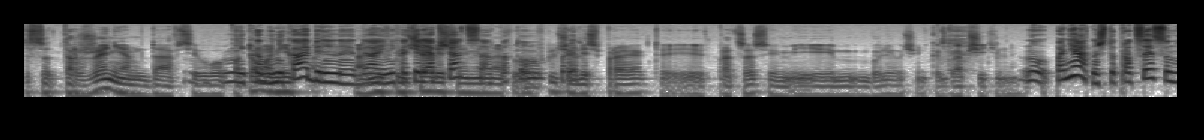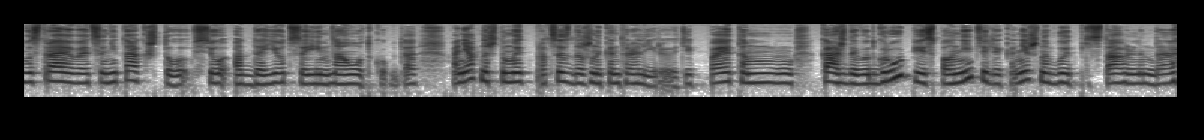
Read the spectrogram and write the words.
с отторжением да, всего. Некоммуникабельные, да, они и не хотели общаться, а потом… Включались в проект и в процесс, и были очень как бы общительные. Ну, понятно, что процесс, он выстраивается не так, что все отдается им на откуп, да. Понятно, что мы этот процесс должны контролировать, и поэтому каждой вот группе исполнителей, конечно, будет представлен, да,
